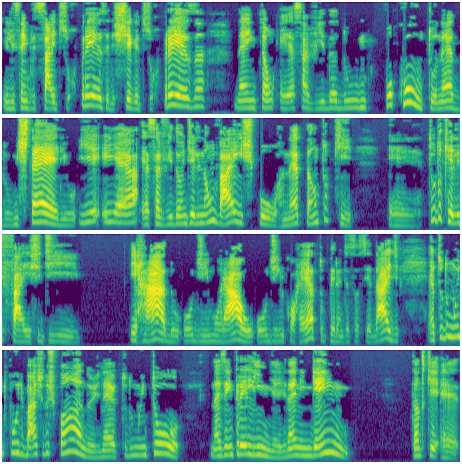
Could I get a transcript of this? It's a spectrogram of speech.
Ele sempre sai de surpresa, ele chega de surpresa, né? Então, é essa vida do oculto, né, do mistério, e, e, é essa vida onde ele não vai expor, né, tanto que é, tudo que ele faz de errado, ou de imoral, ou de incorreto perante a sociedade, é tudo muito por debaixo dos panos, né, é tudo muito nas entrelinhas, né, ninguém, tanto que é,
